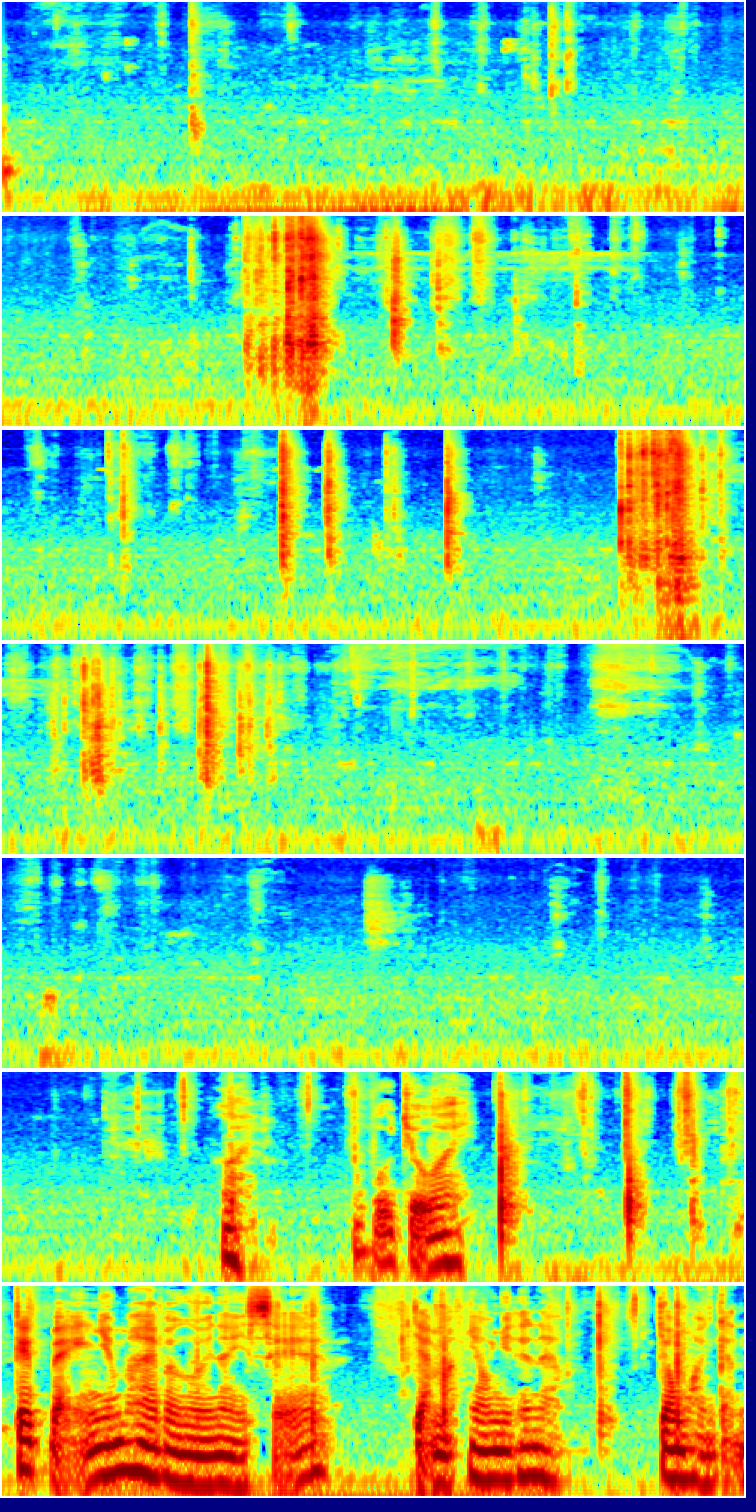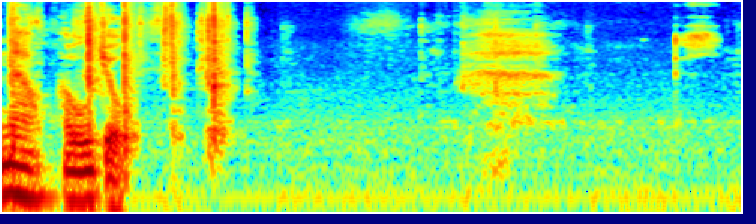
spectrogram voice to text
Chủ ơi. Các bạn nhóm hai và người này sẽ chạm mặt nhau như thế nào? Trong hoàn cảnh nào ở vũ trụ?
